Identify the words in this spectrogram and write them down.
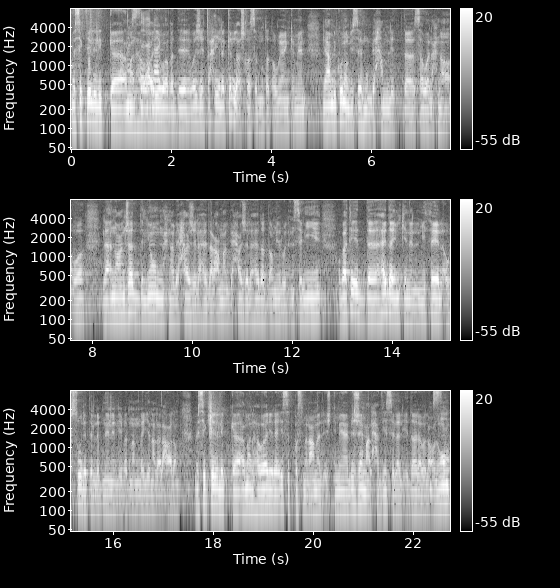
ميرسي كثير لك أمل هواري وبدي وجه تحية لكل الأشخاص المتطوعين كمان اللي عم بيكونوا بيساهموا بحملة سوا نحن أقوى. لأنه عن جد اليوم نحن بحاجة لهذا العمل بحاجة لهذا الضمير والإنسانية. وبعتقد هذا يمكن المثال أو صورة اللبناني اللي بدنا نبينها للعالم ميرسي كثير لك أمل هواري رئيسة قسم العمل الاجتماعي بالجامعة الحديثه للاداره والعلوم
